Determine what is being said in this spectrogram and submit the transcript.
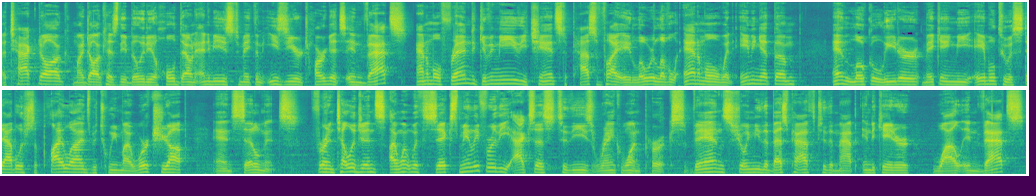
Attack Dog, my dog has the ability to hold down enemies to make them easier targets in VATS. Animal Friend, giving me the chance to pacify a lower level animal when aiming at them. And Local Leader, making me able to establish supply lines between my workshop and settlements. For intelligence, I went with 6, mainly for the access to these rank 1 perks. Vans, showing me the best path to the map indicator while in VATS.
